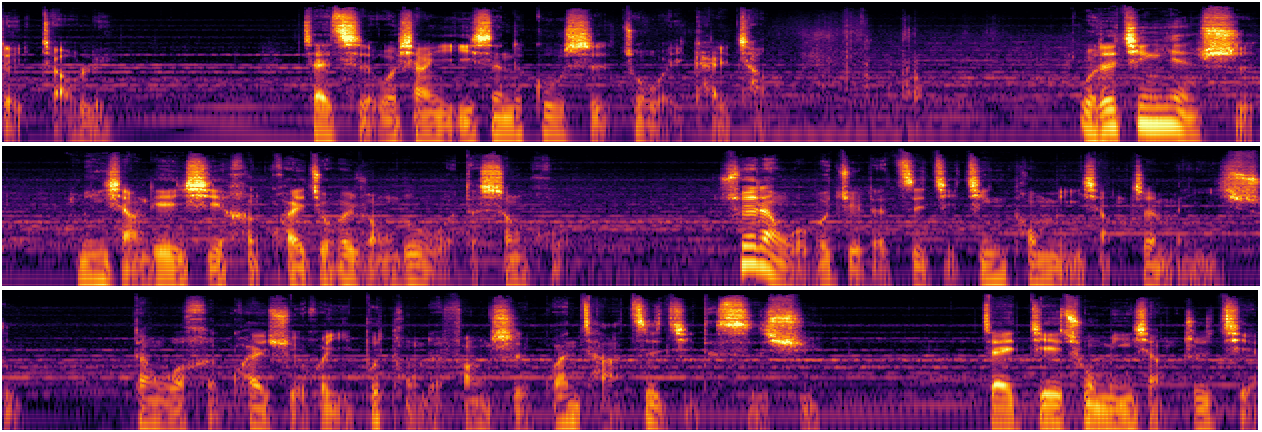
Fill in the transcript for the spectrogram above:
对焦虑。在此，我想以医生的故事作为开场。我的经验是，冥想练习很快就会融入我的生活。虽然我不觉得自己精通冥想这门艺术，但我很快学会以不同的方式观察自己的思绪。在接触冥想之前，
